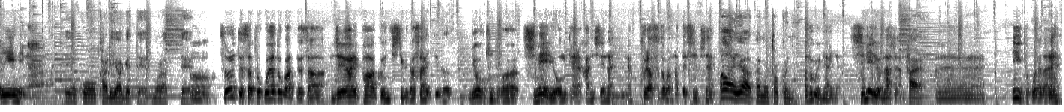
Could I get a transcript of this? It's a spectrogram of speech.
いいね。で横を刈り上げてもらって、うん。それってさ床屋とかってさ j i パークにしてくださいっていうと料金とか指名料みたいな感じで何なんかプラスとかになったりするんですね。ああいやあの特にあ特にないんだ。指名料なしなんだ。はいへーいい床屋だね。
